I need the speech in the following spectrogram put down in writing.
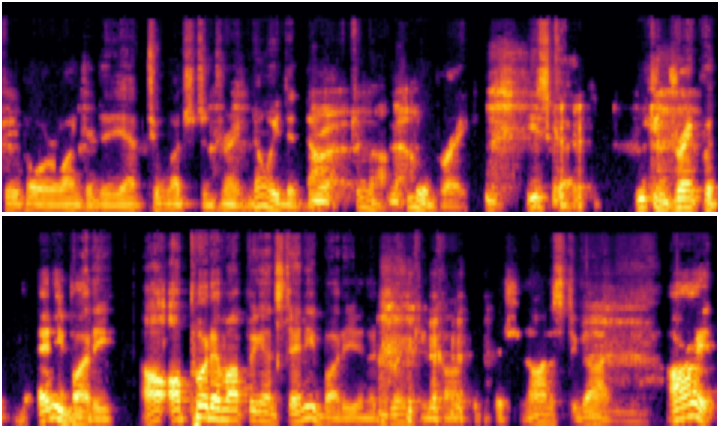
people were wondering, did he have too much to drink? No, he did not. Right, Come on, no. give me a break. He's good. he can drink with anybody. I'll, I'll put him up against anybody in a drinking competition. Honest to God. All right,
